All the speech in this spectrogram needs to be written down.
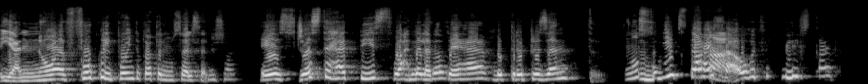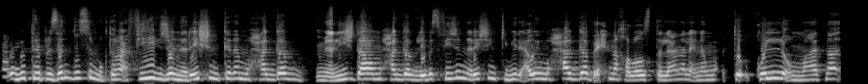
يعني إن هو focal point بتاعت المسلسل. هي just hat piece واحدة لابساها بت represent نص المجتمع. أو وبت represent نص المجتمع. في generation كده محجب ماليش دعوة محجب ليه بس في generation كبير قوي محجب. إحنا خلاص طلعنا لقينا كل أمهاتنا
